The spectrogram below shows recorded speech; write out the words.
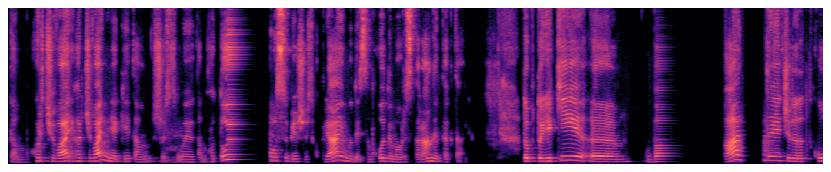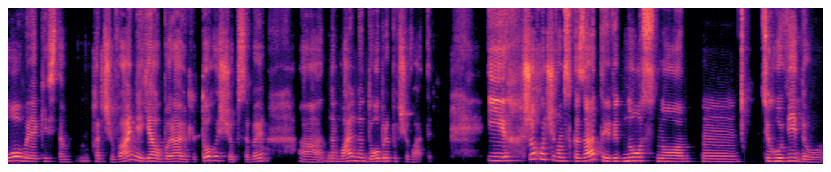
там харчування, харчування, які там щось ми там готуємо собі, щось купляємо, десь там ходимо в ресторани і так далі. Тобто, які е, чи додаткове якесь там харчування я обираю для того, щоб себе нормально, добре почувати. І що хочу вам сказати відносно цього відео.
